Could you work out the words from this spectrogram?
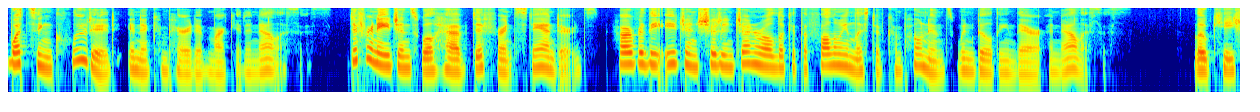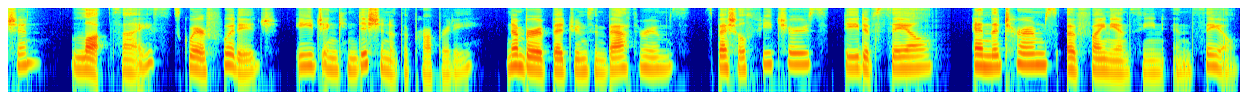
what's included in a comparative market analysis? Different agents will have different standards. However, the agent should in general look at the following list of components when building their analysis location, lot size, square footage, age and condition of the property, number of bedrooms and bathrooms, special features, date of sale, and the terms of financing and sale.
